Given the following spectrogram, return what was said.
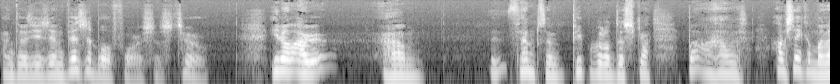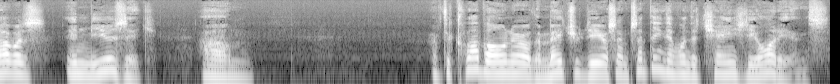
And there's these invisible forces too. You know, I, um, some, some people will discuss, but I was, I was thinking when I was in music, um, if the club owner or the maitre d' or some, something that wanted to change the audience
